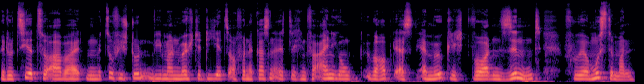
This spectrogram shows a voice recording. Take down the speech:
reduziert zu arbeiten, mit so vielen Stunden, wie man möchte, die jetzt auch von der Kassenärztlichen Vereinigung überhaupt erst ermöglicht worden sind. Früher musste man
